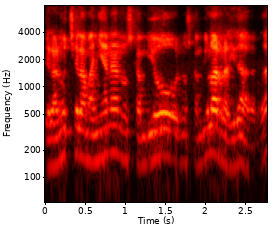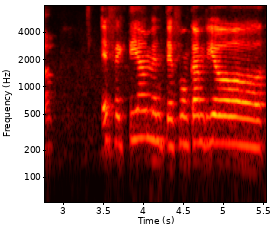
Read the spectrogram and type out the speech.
de la noche a la mañana nos cambió, nos cambió la realidad, ¿verdad? Efectivamente, fue un cambio,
